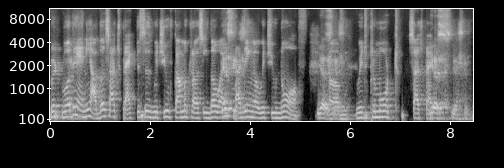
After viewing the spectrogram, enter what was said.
but were there any other such practices which you've come across either while yes, studying yes. or which you know of? yes, um, yes. which promote such practices. Yes, yes. yes.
